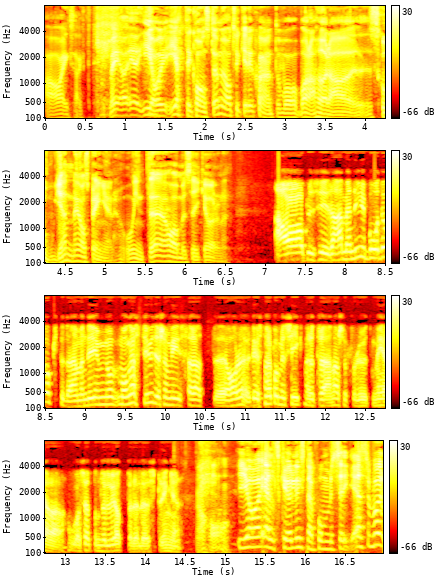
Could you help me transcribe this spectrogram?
Ja, exakt. Men jag, jag, jag är jättekonstig men jag tycker det är skönt att bara höra skogen när jag springer och inte ha musik i öronen. Ja, precis. Ja, men det är ju både och det där. Men det är ju må- många studier som visar att uh, har du, lyssnar du på musik när du tränar så får du ut mera oavsett om du löper eller springer. Jaha. Jag älskar att lyssna på musik. Alltså, vad-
